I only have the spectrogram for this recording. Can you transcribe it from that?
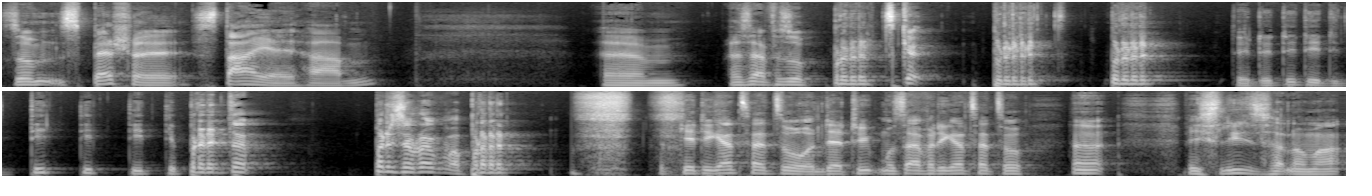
so, einen Special Style haben. Ähm, das ist einfach so brrtske, brrt, brrt. Das geht die ganze Zeit so und der Typ muss einfach die ganze Zeit so, äh, welches Lied ist das nochmal?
